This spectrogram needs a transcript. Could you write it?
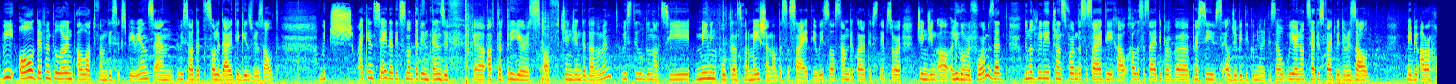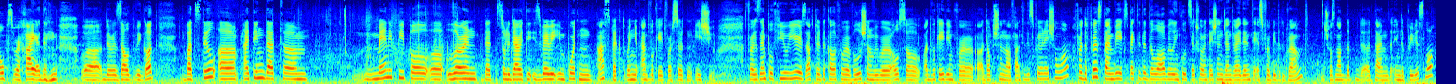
We all definitely learned a lot from this experience, and we saw that solidarity gives result which I can say that it's not that intensive uh, after three years of changing the government. We still do not see meaningful transformation of the society. We saw some declarative steps or changing uh, legal reforms that do not really transform the society, how, how the society per, uh, perceives LGBT community. So we are not satisfied with the result. Maybe our hopes were higher than uh, the result we got. But still, uh, I think that. Um, many people uh, learn that solidarity is very important aspect when you advocate for a certain issue. For example, a few years after the colorful revolution, we were also advocating for adoption of anti-discrimination law. For the first time, we expected that the law will include sexual orientation and gender identity as forbidden ground which was not the, the time in the previous law.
